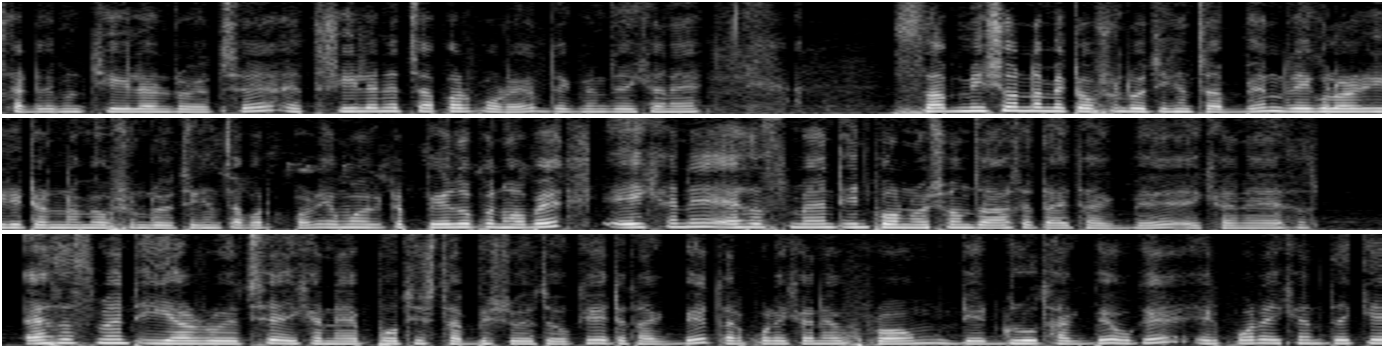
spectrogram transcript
সাইডে দেখবেন থ্রি লাইন রয়েছে থ্রি লাইনে চাপার পরে দেখবেন যে এখানে সাবমিশন নামে একটা অপশন রয়েছে, এখানে চাপবেন রেগুলার ই রিটার্ন নামে অপশন রয়েছে, এখানে চাপার পরে এমন একটা পেজ ওপেন হবে, এইখানে অ্যাসেসমেন্ট ইনফরমেশন যা আছে তাই থাকবে, এখানে অ্যাসেসমেন্ট ইয়ার রয়েছে, এখানে পঁচিশ, ছাব্বিশ রয়েছে ওকে এটা থাকবে। তারপর এখানে ফর্ম ডেটগুলো থাকবে ওকে এরপরে এখান থেকে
